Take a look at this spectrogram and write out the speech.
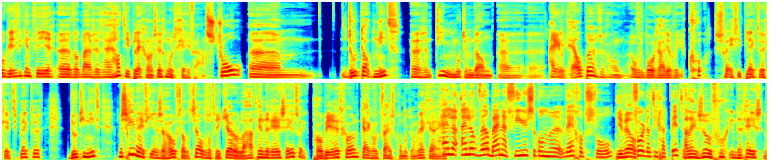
Ook dit weekend weer, eh, wat mij betreft, hij had die plek gewoon terug moeten geven aan Stroll. Ehm, doet dat niet. Eh, zijn team moet hem dan eh, eigenlijk helpen. Zo gewoon over de boordradio. Zo heeft die plek terug, geeft die plek terug. Doet hij niet. Misschien heeft hij in zijn hoofd al hetzelfde wat Ricciardo later in de race heeft. Ik probeer het gewoon. Kijken of ik vijf seconden kan wegrijden. Hij, lo- hij loopt wel bijna vier seconden weg op Stroll Jawel. voordat hij gaat pitten. Alleen zo vroeg in de race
